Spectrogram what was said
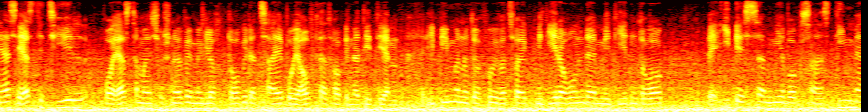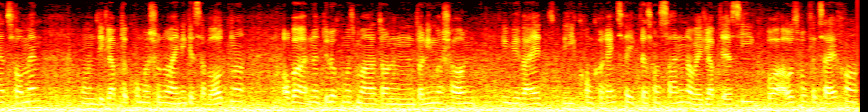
Ja, das erste Ziel war erst einmal so schnell wie möglich da wieder Zeit, wo ich aufgehört habe in der DTM. Ich bin immer noch davon überzeugt, mit jeder Runde, mit jedem Tag werde ich besser, wir wachsen als Team mehr zusammen und ich glaube, da kann man schon noch einiges erwarten. Aber natürlich muss man dann, dann immer schauen, inwieweit, wie konkurrenzfähig das wir sind. Aber ich glaube, der Sieg war Ausrufezeichen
